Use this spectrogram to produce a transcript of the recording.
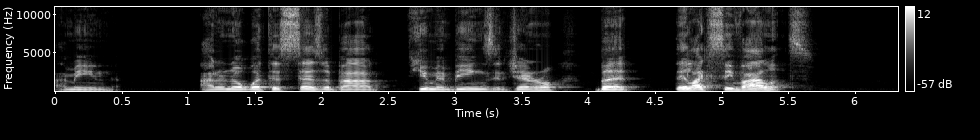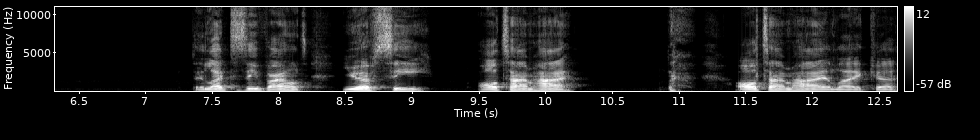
I mean, I don't know what this says about human beings in general, but they like to see violence. They like to see violence. UFC all time high all time high. Like uh,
